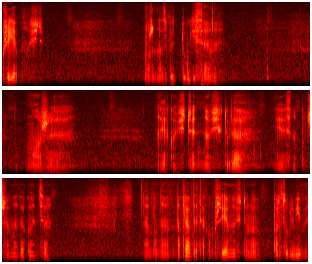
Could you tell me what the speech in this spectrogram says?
przyjemność. Może na zbyt długi sen, może na jakąś czynność, która nie jest nam potrzebna do końca, albo na naprawdę taką przyjemność, którą bardzo lubimy.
